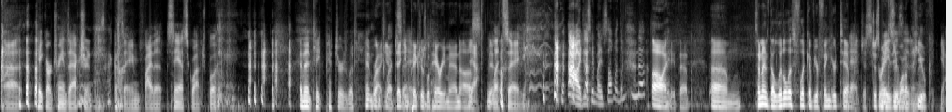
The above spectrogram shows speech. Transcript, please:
uh, take our transaction, let's say, and buy the Sasquatch book, and then take pictures with him. right, yeah, taking say. pictures with hairy men. Us, Yeah, let's say. oh, I just hit myself in the nuts. Oh, I hate that. Um, sometimes the littlest flick of your fingertip Yeah, just just makes you want to puke. enough.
